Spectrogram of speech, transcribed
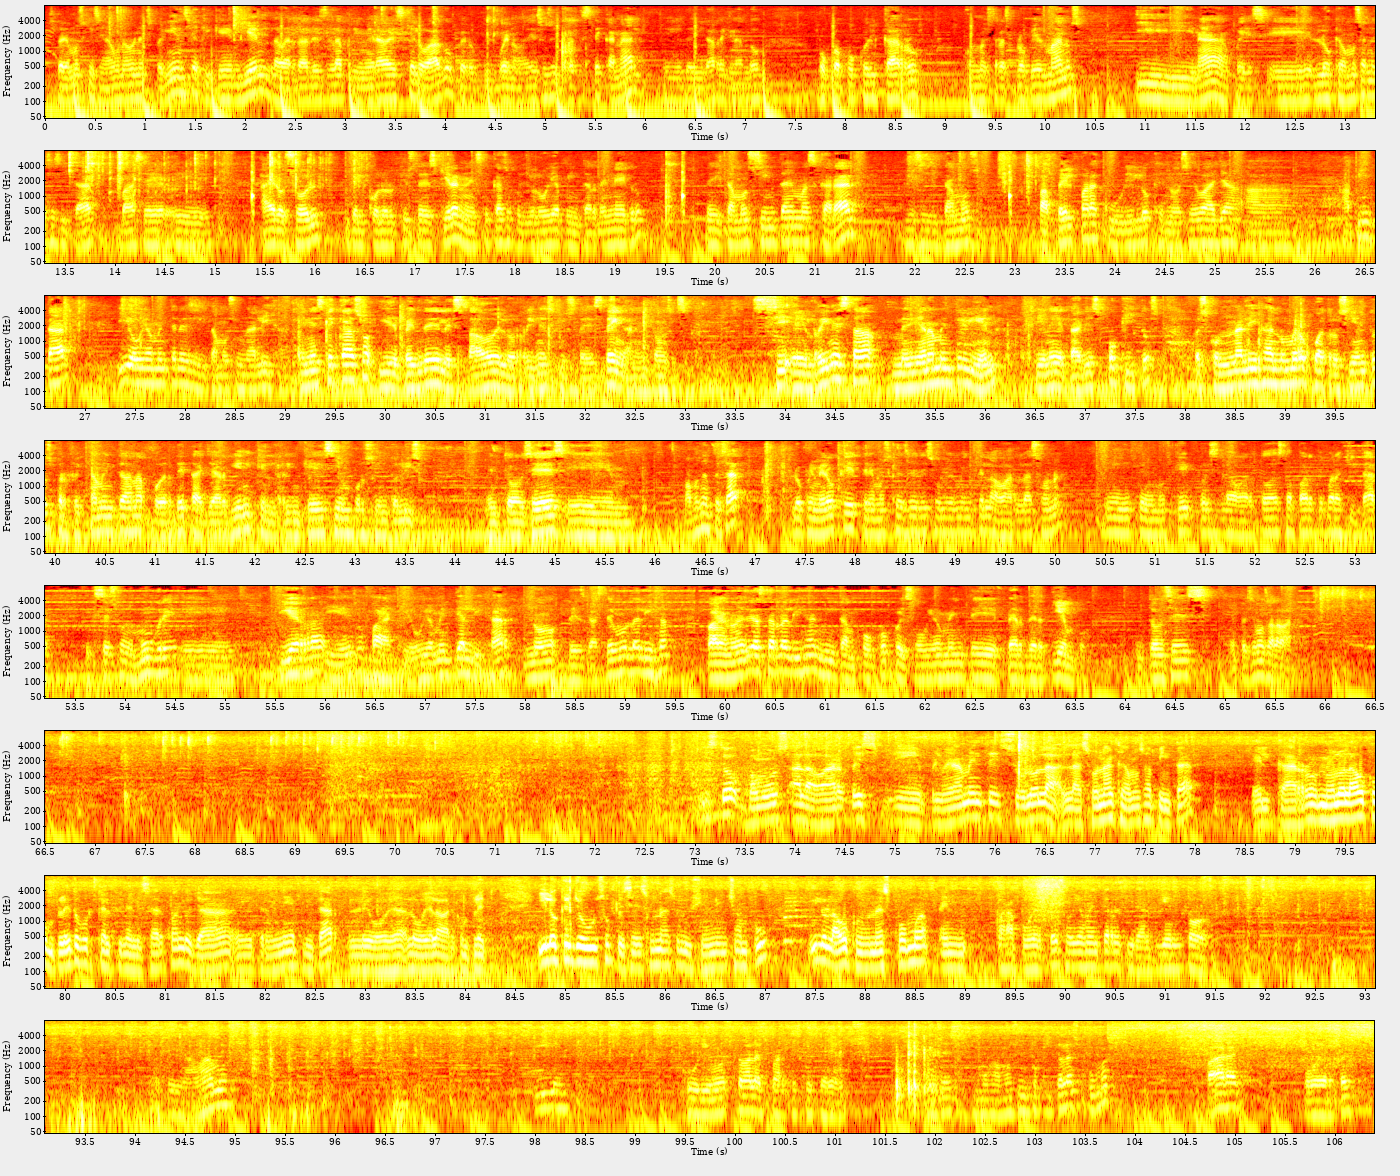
esperemos que sea una buena experiencia, que queden bien. La verdad es la primera vez que lo hago, pero pues bueno, de eso se trata este canal, eh, de ir arreglando poco a poco el carro con nuestras propias manos. Y nada, pues eh, lo que vamos a necesitar va a ser aerosol del color que ustedes quieran. En este caso pues yo lo voy a pintar de negro. Necesitamos cinta de mascarar, necesitamos papel para cubrir lo que no se vaya a, pintar y obviamente necesitamos una lija. En este caso y depende del estado de los rines que ustedes tengan. Entonces, si el rin está medianamente bien, tiene detalles poquitos, pues con una lija número 400 perfectamente van a poder detallar bien y que el rin quede 100% liso. Entonces, eh, vamos a empezar. Lo primero que tenemos que hacer es obviamente lavar la zona. y tenemos que pues lavar toda esta parte para quitar exceso de mugre, eh, tierra y eso para que obviamente al lijar no desgastemos la lija, para no desgastar la lija ni tampoco pues obviamente perder tiempo. Entonces empecemos a lavar. Listo, vamos a lavar pues eh, primeramente solo la, zona que vamos a pintar. El carro no lo lavo completo porque al finalizar cuando ya eh, termine de pintar le voy a, lo voy a lavar completo. Y lo que yo uso pues es una solución de un champú y lo lavo con una espuma para poder pues obviamente retirar bien todo. Lavamos y cubrimos todas las partes que queremos entonces mojamos un poquito la espuma para poder pues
